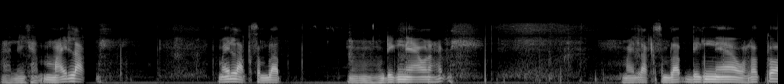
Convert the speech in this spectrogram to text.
อันนี้ครับไม้หลัก ไม้หลักสำหรับดึงแนวนะครับ ไม้หลักสำหรับดึงแนวแล้วก็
